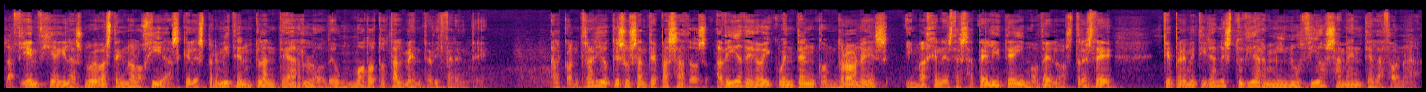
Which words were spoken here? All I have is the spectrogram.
La ciencia y las nuevas tecnologías que les permiten plantearlo de un modo totalmente diferente. Al contrario que sus antepasados, a día de hoy cuentan con drones, imágenes de satélite y modelos 3D que permitirán estudiar minuciosamente la zona.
